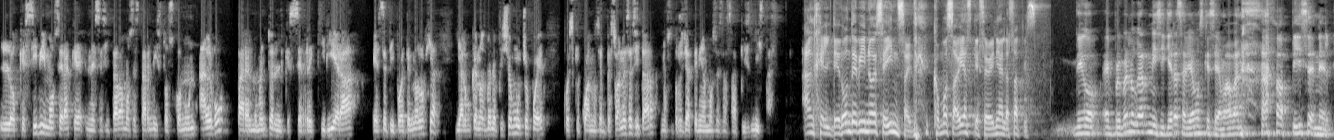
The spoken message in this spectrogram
Lo que sí vimos era que necesitábamos estar listos con un algo para el momento en el que se requiriera ese tipo de tecnología. Y algo que nos benefició mucho fue pues que cuando se empezó a necesitar, nosotros ya teníamos esas APIs listas. Ángel, ¿de dónde vino ese insight? ¿Cómo sabías que se venían las APIs? Digo, en primer lugar, ni siquiera sabíamos que se llamaban APIs en él,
